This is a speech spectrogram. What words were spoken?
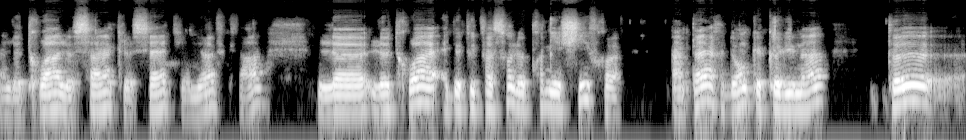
hein, le 3, le 5, le 7, le 9, etc., le, le 3 est de toute façon le premier chiffre impair, donc que l'humain peut,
